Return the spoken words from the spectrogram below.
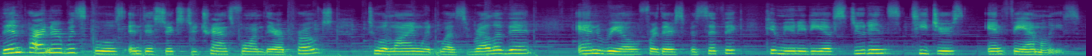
then partner with schools and districts to transform their approach to align with what's relevant and real for their specific community of students, teachers, and families.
